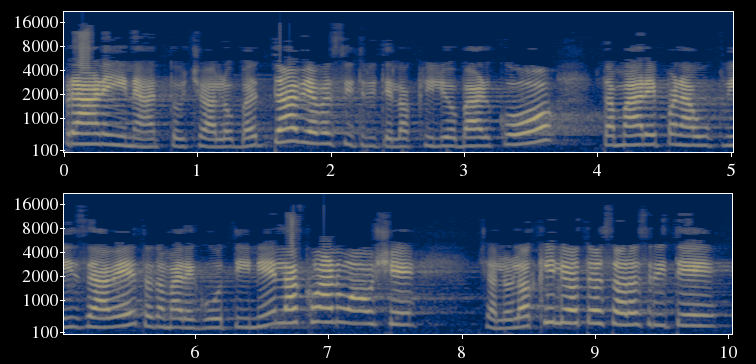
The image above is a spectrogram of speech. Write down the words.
પ્રાણીના. તો ચાલો બધા વ્યવસ્થિત રીતે લખી લ્યો બાળકો. તમારે પણ આવું ક્વિઝ આવે તો તમારે ગોતીને લખવાનું આવશે. ચાલો લખી લ્યો તો સરસ રીતે.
